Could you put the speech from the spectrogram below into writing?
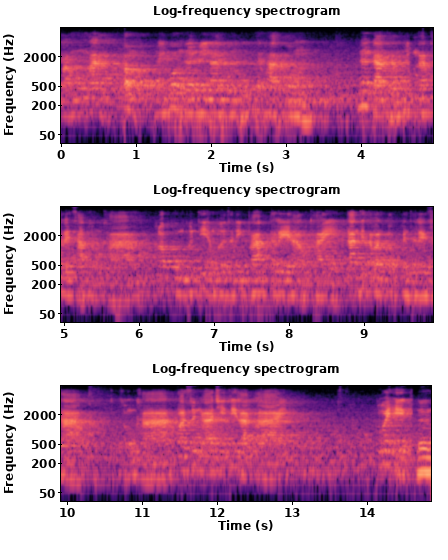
ความมุ่งมั่นต้องในห่วงเดือนมีนาคมถึงพฤษภาคมเนื่องจากฝนที่น้ำทะเลสาบสงขาครอบคลุมพื้นที่อำเภอสลิงพระทะเลอ่าวไทย ด้านทิศตะวันตกเป็นทะเลสาบ งขามาซึ่งอาชีพที่หลากหลาย ด้วยเหตุหนึ่ง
